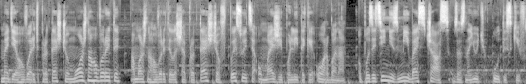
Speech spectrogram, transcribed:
Медіа говорять про те, що можна говорити, а можна говорити лише про те, що вписується у межі політики Орбана. Опозиційні змі весь час зазнають утисків.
